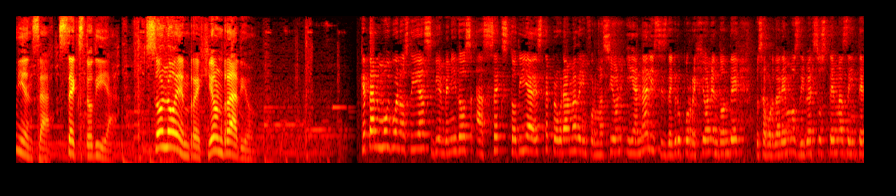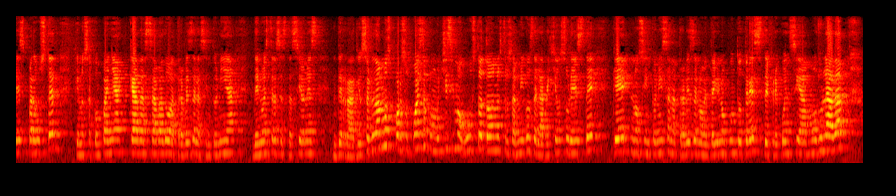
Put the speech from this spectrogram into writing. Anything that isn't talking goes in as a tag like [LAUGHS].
comienza Sexto Día, solo en región radio. ¿Qué tal? Muy buenos días, bienvenidos a Sexto Día, este programa de información y análisis de Grupo Región en donde pues abordaremos diversos temas de interés para usted que nos acompaña cada sábado a través de la sintonía de nuestras estaciones de radio. Saludamos por supuesto con muchísimo gusto a todos nuestros amigos de la región sureste que nos sintonizan a través de 91.3 de frecuencia modulada,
